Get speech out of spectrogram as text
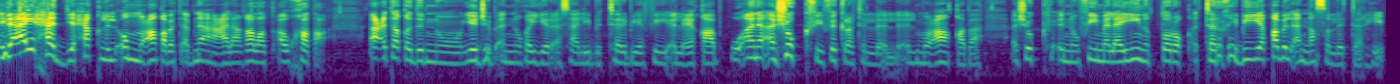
إلى أي حد يحق للأم معاقبة أبنائها على غلط أو خطأ؟ أعتقد أنه يجب أن نغير أساليب التربية في العقاب. وأنا أشك في فكرة المعاقبة. أشك أنه في ملايين الطرق الترغيبية قبل أن نصل للترهيب.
